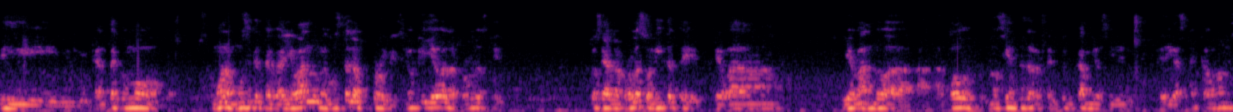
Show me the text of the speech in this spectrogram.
Y me encanta cómo, pues, cómo la música te va llevando, me gusta la progresión que lleva las rolas, que, o sea, la rola solita te, te va llevando a, a- a todo, pues no sientes de repente un cambio así de que digas, ay cabrón,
